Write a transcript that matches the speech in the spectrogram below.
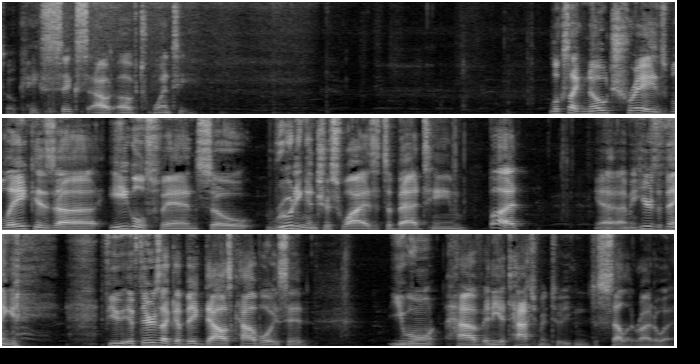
So case six out of 20. Looks like no trades. Blake is a Eagles fan, so rooting interest wise, it's a bad team. But yeah, I mean, here's the thing: if you if there's like a big Dallas Cowboys hit, you won't have any attachment to it. You can just sell it right away.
